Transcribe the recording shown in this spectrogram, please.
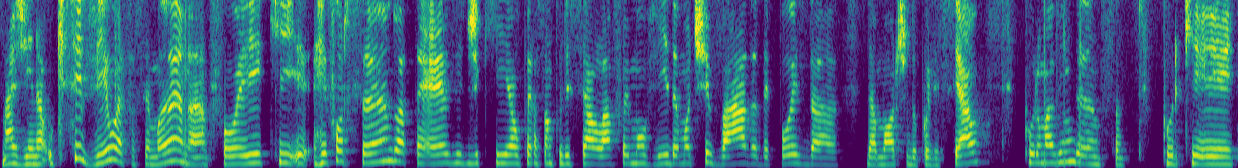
Imagina, o que se viu essa semana foi que, reforçando a tese de que a operação policial lá foi movida, motivada depois da, da morte do policial, por uma vingança, porque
